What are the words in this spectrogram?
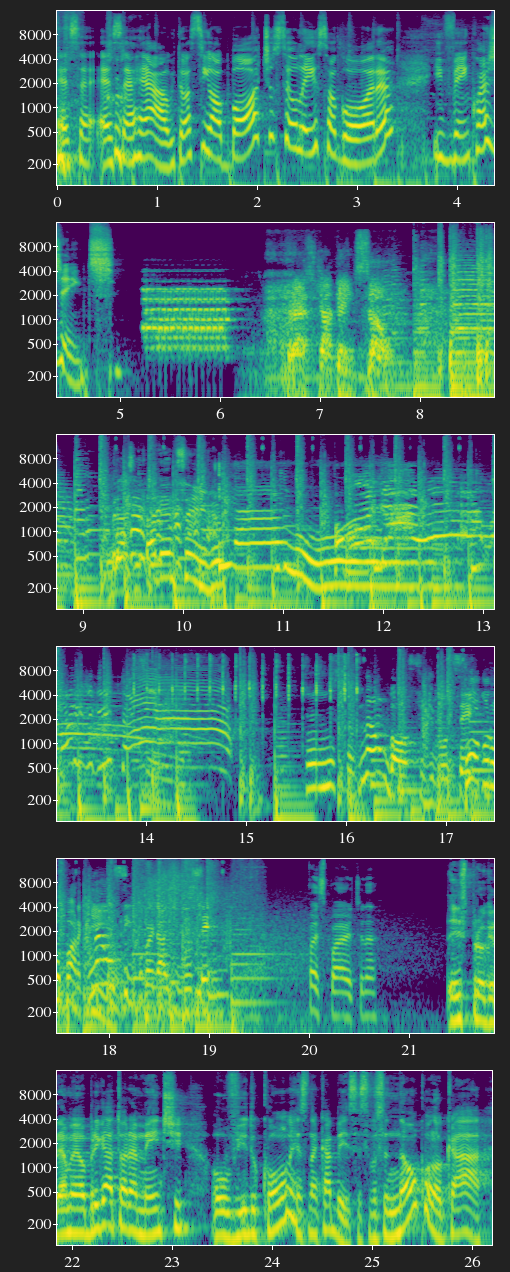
Essa, essa é a real. Então, assim, ó, bote o seu lenço agora e vem com a gente. Preste atenção. O Brasil tá dentro disso aí, viu? Olha! Que isso? Não gosto de você. Fogo no parquinho. Não sinto verdade de você. Faz parte, né? Esse programa é obrigatoriamente ouvido com lenço na cabeça. Se você não colocar,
